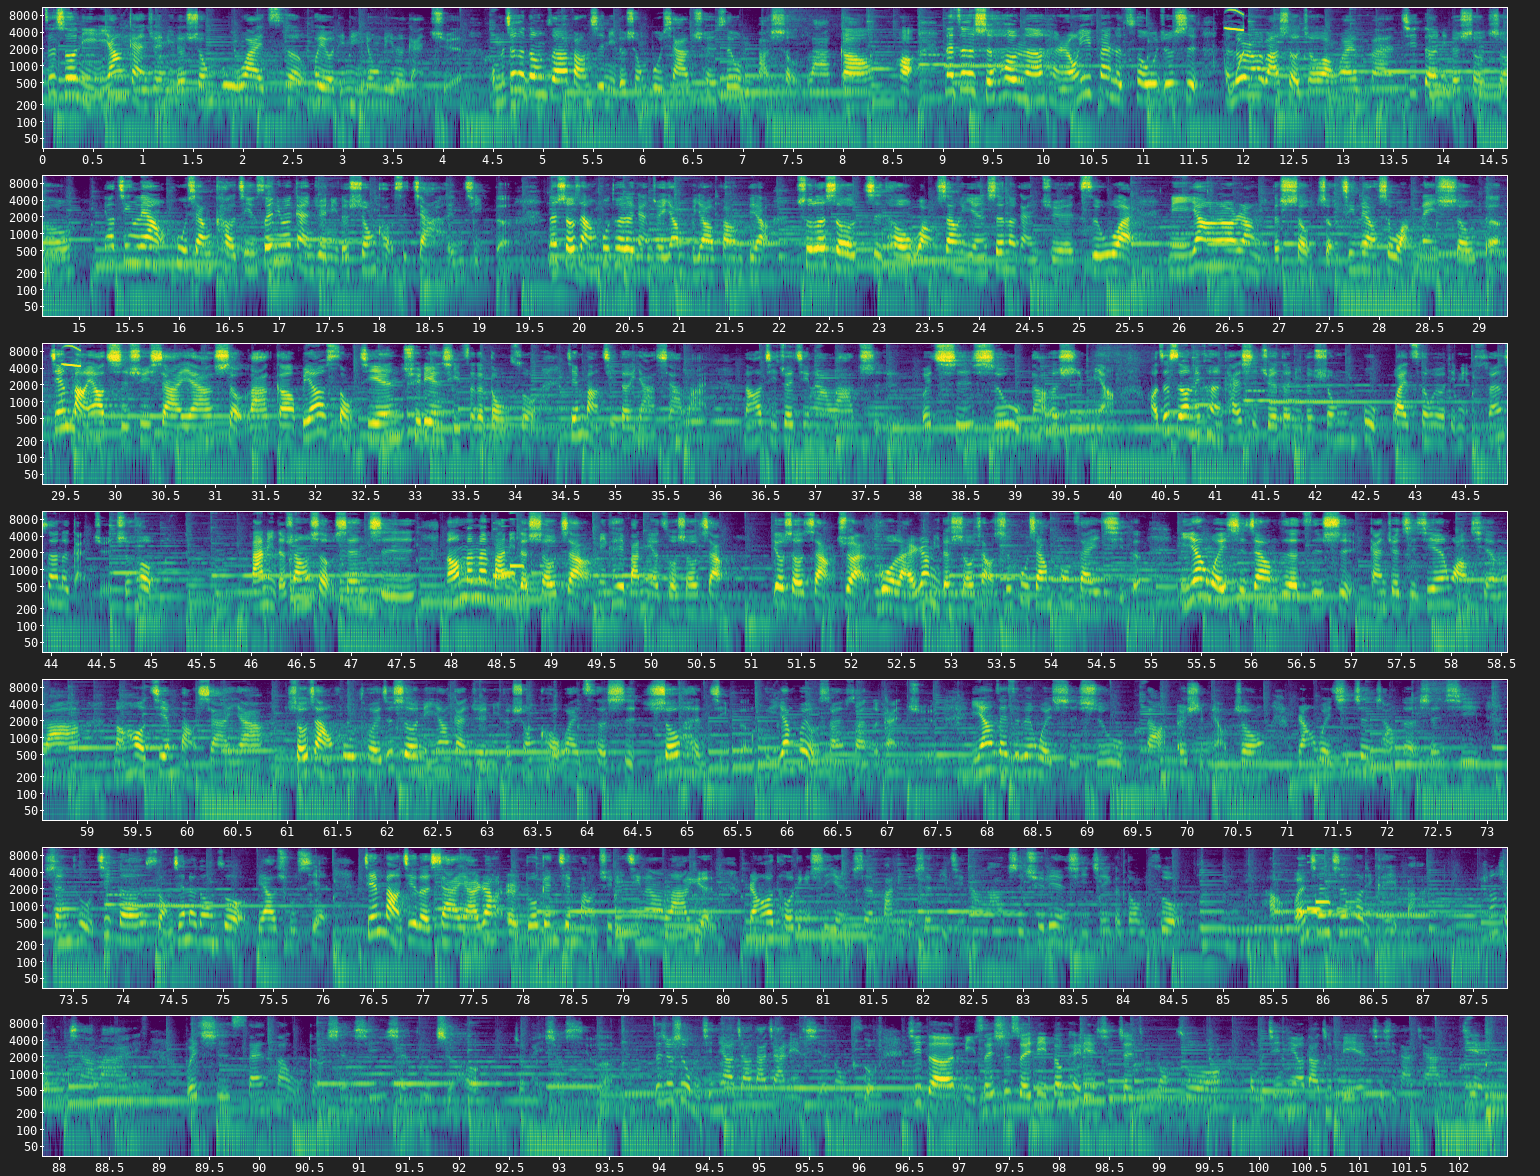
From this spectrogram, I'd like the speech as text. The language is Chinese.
这时候你一样感觉你的胸部外侧会有点点用力的感觉。我们这个动作要防止你的胸部下垂，所以我们把手拉高。好，那这个时候呢，很容易犯的错误就是很多人会把手肘往外翻。记得你的手肘要尽量互相靠近，所以你会感觉你的胸口是夹很紧的。那手掌互推的感觉一样不要放掉，除了手指头往上延伸的感觉之外，你一样要让你的手肘尽量是往内收的，肩膀要持续下压，手拉高，不要耸肩去练习这个动作。肩膀记得压下来，然后脊椎尽量拉直，维持十五到二十秒。好，这时候你可能开始觉得你的胸部外侧会有点点酸酸的感觉，之后把你的双手伸直，然后慢慢把你的手掌，你可以把你的左手掌。右手掌转过来，让你的手掌是互相碰在一起的，一样维持这样子的姿势，感觉指尖往前拉，然后肩膀下压，手掌互推。这时候你一样感觉你的胸口外侧是收很紧的，一样会有酸酸的感觉。一样在这边维持十五到二十秒钟，然后维持正常的深吸深吐，记得耸肩的动作不要出现。肩膀记得下压，让耳朵跟肩膀距离尽量拉远，然后头顶是延伸，把你的身体尽量拉直，去练习这个动作。好，完成之后，你可以把双手放下来，维持三到五个深吸深吐之后，就可以休息了。这就是我们今天要教大家练习的动作。记得你随时随地都可以练习这组动作哦。我们今天要到这边，谢谢大家，再见。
